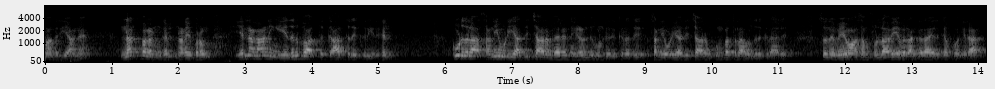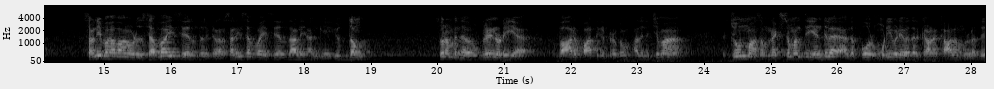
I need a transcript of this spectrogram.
மாதிரியான நற்பலன்கள் நடைபெறும்? என்னெல்லாம் நீங்கள் எதிர்பார்த்து காத்திருக்கிறீர்கள்? கூடுதலாக சனியுடைய அதிச்சாரம் வேற நிகழ்ந்து கொண்டிருக்கிறது. சனியுடைய அதிச்சாரம் கும்பத்தில் வந்திருக்கிறாரு. ஸோ இந்த மே மாதம் ஃபுல்லாகவே அவர் அங்கே தான் இருக்க போகிறார். சனி பகவானோடு செவ்வாய் சேர்ந்திருக்கிறார். சனி செவ்வாய் சேர்ந்தாலே அங்கே யுத்தம். ஸோ நம்ம இந்த உக்ரைனுடைய வார் பார்த்துக்கிட்டு இருக்கோம். அது நிச்சயமாக ஜூன் மாதம் நெக்ஸ்ட் மந்த் எண்டில் அந்த போர் முடிவடைவதற்கான காலம் உள்ளது.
